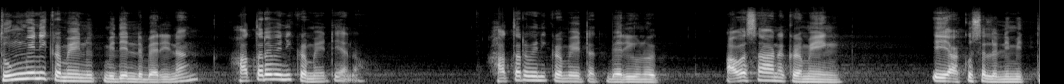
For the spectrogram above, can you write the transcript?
තුන්වෙනි ක්‍රමයනුත් මිදෙන්ට බැරිනං හතරවෙනි ක්‍රමයට යනවා. හතරවෙනි ක්‍රමයටත් බැරිවුණොත් අවසාන ක්‍රමයෙන් ඒ අකුසල නිමිත්ත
